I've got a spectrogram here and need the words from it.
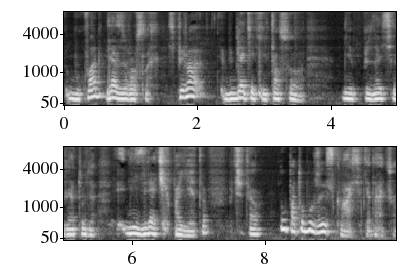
букварь для взрослых. Сперва в библиотеке Толстого мне приносили оттуда незрячих поэтов, почитал. Ну, потом уже из классики начал.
